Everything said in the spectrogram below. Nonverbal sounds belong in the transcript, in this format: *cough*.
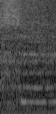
absent.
